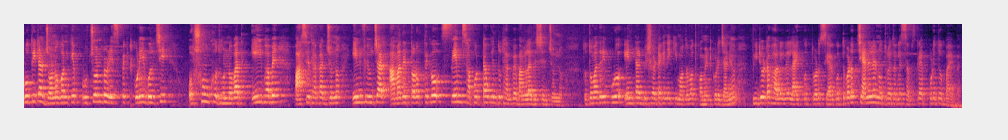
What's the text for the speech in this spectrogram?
প্রতিটা জনগণকে প্রচণ্ড রেসপেক্ট করেই বলছি, অসংখ্য ধন্যবাদ। এইভাবে পাশে থাকার জন্য ইন ফিউচার আমাদের তরফ থেকেও সেম সাপোর্টটাও কিন্তু থাকবে বাংলাদেশের জন্য। তো তোমাদের এই পুরো এন্টার বিষয়টাকে নিয়ে কি মতামত কমেন্ট করে জানিও। ভিডিওটা ভালো লাগলে লাইক করতে পারো শেয়ার করতে পারো। চ্যানেলে নতুন হয়ে থাকলে সাবস্ক্রাইব করে দিও। বাই বাই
